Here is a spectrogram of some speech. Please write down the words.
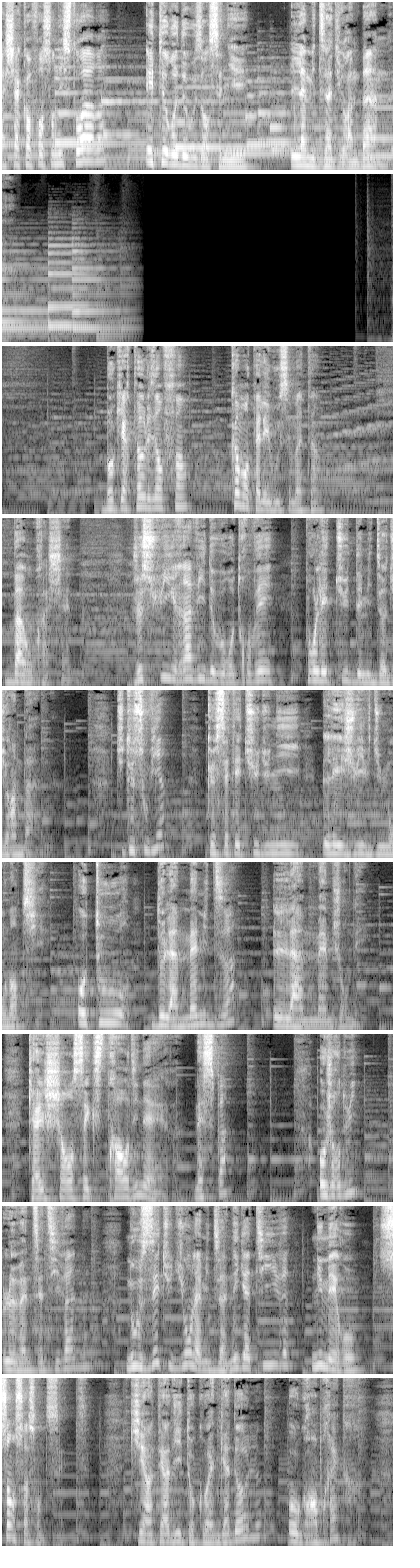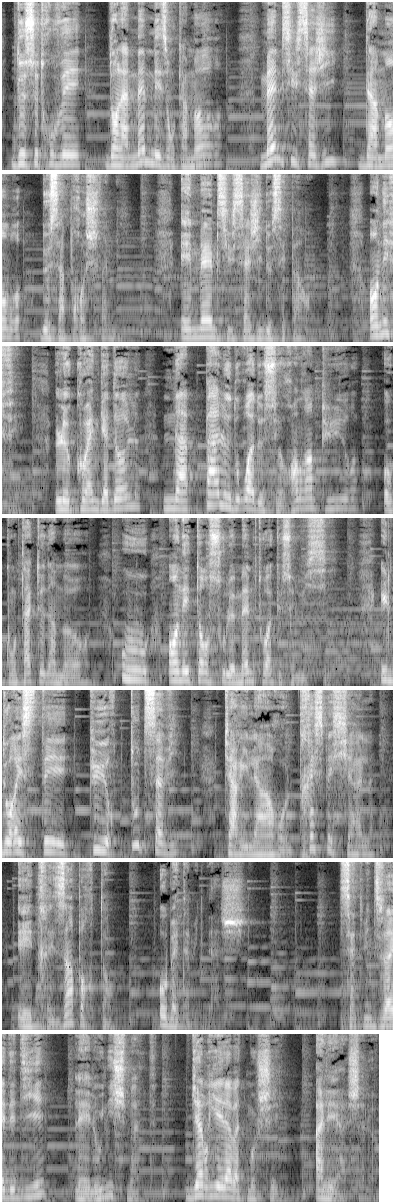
À chaque enfant son histoire est heureux de vous enseigner la mitzvah du Rambam. Bokertov les enfants, comment allez-vous ce matin? Baruch Hashem, je suis ravi de vous retrouver pour l'étude des mitzvahs du Rambam. Tu te souviens que cette étude unit les juifs du monde entier autour de la même mitzvah, la même journée? Quelle chance extraordinaire, n'est-ce pas? Aujourd'hui, le 27 Sivan, nous étudions la mitzvah négative numéro 167, qui interdit au Kohen Gadol, au grand prêtre, de se trouver dans la même maison qu'un mort, même s'il s'agit d'un membre de sa proche famille, et même s'il s'agit de ses parents. En effet, le Kohen Gadol n'a pas le droit de se rendre impur au contact d'un mort ou en étant sous le même toit que celui-ci. Il doit rester pur toute sa vie car il a un rôle très spécial et très important au Beth Amikdash. Cette mitzvah est dédiée les Nishmat, Gabriela Batmoshe, Aléa Shalom.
